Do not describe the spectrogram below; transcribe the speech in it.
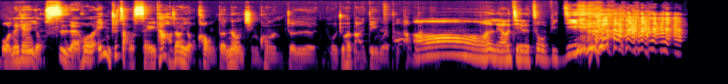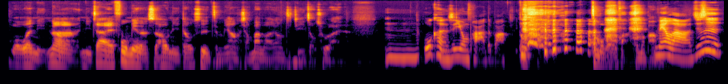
我那天有事哎、或者哎、你去找谁，他好像有空的那种情况，就是我就会把你定义为普通。哦，我了解了，做笔记。我问你，那你在负面的时候，你都是怎么样想办法让自己走出来的？嗯，我可能是用爬的吧。怎么爬法？怎么爬？没有啦，就是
